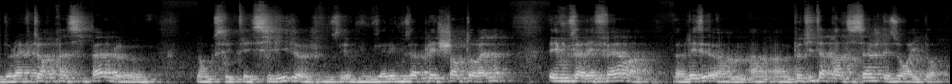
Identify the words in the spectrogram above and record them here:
de l'acteur principal. euh, donc c'était civil. Vous, allez vous appeler Chantorène et vous allez faire euh, les- un, un- un petit apprentissage des oreilles d'or.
